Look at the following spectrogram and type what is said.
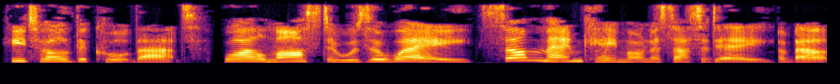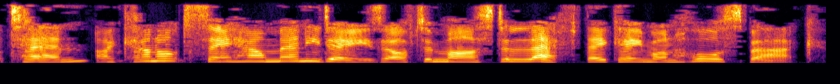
He told the court that, while Master was away, some men came on a Saturday, about 10, I cannot say how many days after Master left they came on horseback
